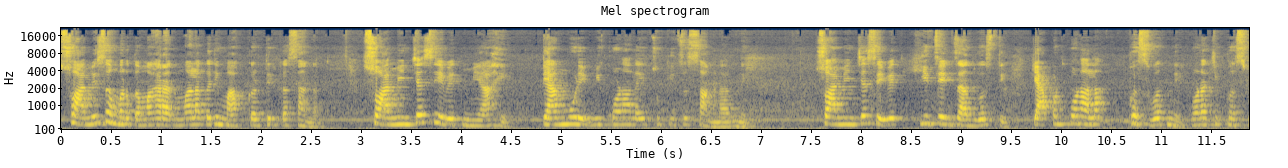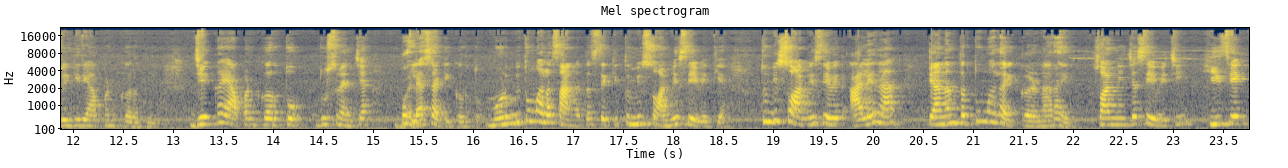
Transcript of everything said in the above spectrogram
स्वामी समर्थ महाराज मला कधी माफ करतील का सांगा? स्वामींच्या सेवेत मी आहे. त्यामुळे मी कोणालाही चुकीचं सांगणार नाही. स्वामींच्या सेवेत हीच एक जादू असते की आपण कोणाला फसवत नाही. कोणाची फसवेगिरी आपण करत नाही. जे काही आपण करतो दुसऱ्यांच्या भल्यासाठी करतो. म्हणून मी तुम्हाला सांगत असते की तुम्ही स्वामी सेवेत या. तुम्ही स्वामी सेवेत आले ना त्यानंतर तुम्हाला एक कळणार आहे. स्वामींच्या सेवेची हीच एक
